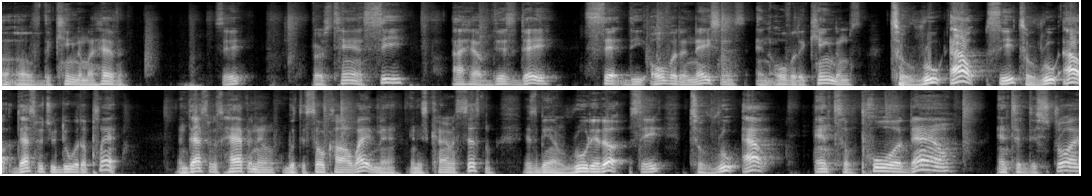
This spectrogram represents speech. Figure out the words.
of the kingdom of heaven. See, verse 10 See, I have this day set thee over the nations and over the kingdoms to root out. See, to root out. That's what you do with a plant. And that's what's happening with the so-called white man in his current system. It's being rooted up, see, to root out and to pull down and to destroy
